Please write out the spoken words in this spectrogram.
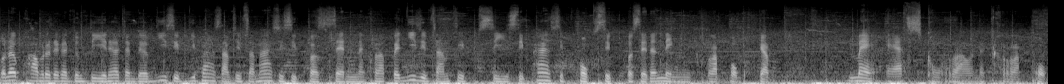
ก็ได้ความเร็วในการโจมตีนะครับจากเดิม 20 25 30 35 40%นต์นะครับ เป็น 20 30 40 50 60%นั่นเองครับผมกับแม่แอสของเรานะครับผม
